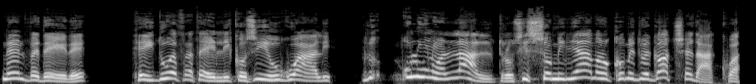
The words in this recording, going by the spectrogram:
nel vedere che i due fratelli così uguali l'uno all'altro si somigliavano come due gocce d'acqua.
